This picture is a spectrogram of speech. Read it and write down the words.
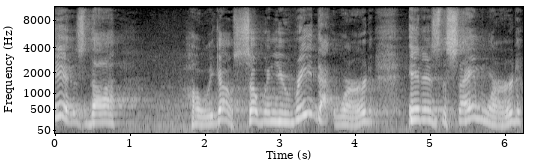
is the Holy Ghost. So when you read that word, it is the same word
